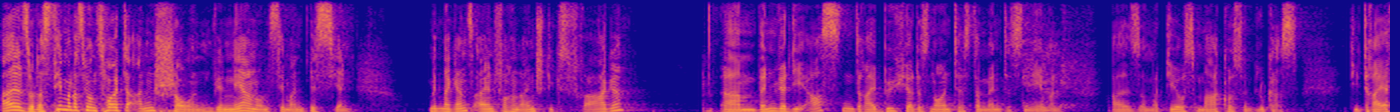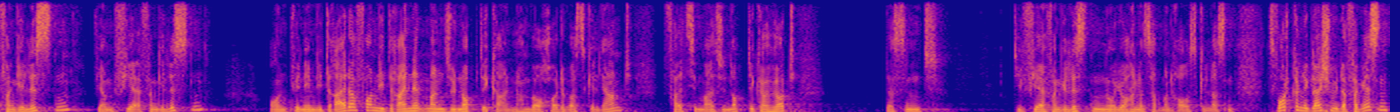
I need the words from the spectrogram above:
Also, das Thema, das wir uns heute anschauen, wir nähern uns dem ein bisschen mit einer ganz einfachen Einstiegsfrage. Ähm, wenn wir die ersten drei Bücher des Neuen Testamentes nehmen, also Matthäus, Markus und Lukas, die drei Evangelisten, wir haben vier Evangelisten und wir nehmen die drei davon, die drei nennt man Synoptiker. Dann haben wir auch heute was gelernt. Falls ihr mal Synoptiker hört, das sind die vier Evangelisten, nur Johannes hat man rausgelassen. Das Wort könnt ihr gleich schon wieder vergessen,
